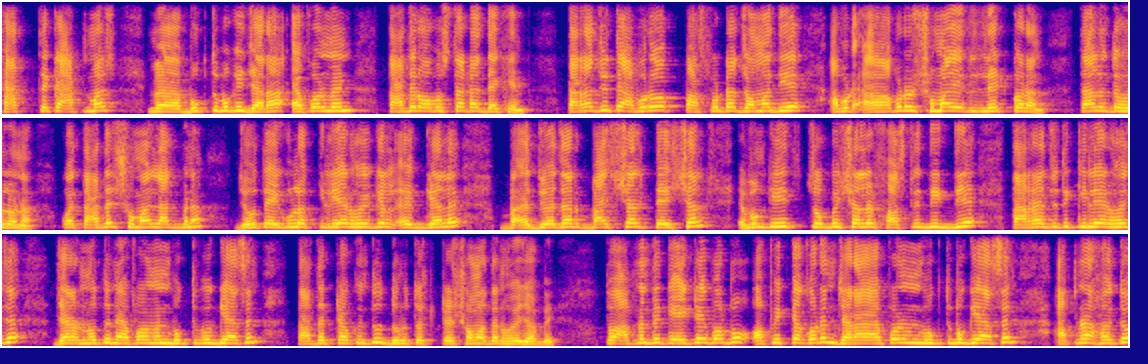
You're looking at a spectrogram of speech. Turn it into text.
সাত থেকে আট মাস ভুক্তভোগী যারা অ্যাপয়েন্টমেন্ট তাদের অবস্থাটা দেখেন। তারা যদি আবারও পাসপোর্টটা জমা দিয়ে আবার, আবারও সময় লেট করান, তাহলে তো হলো না। কয়, তাদের সময় লাগবে না। যেহেতু এগুলো ক্লিয়ার হয়ে গেলে গেলে দু হাজার বাইশ সাল, তেইশ সাল এবং কি চব্বিশ সালের ফার্স্টের দিক দিয়ে তারা যদি ক্লিয়ার হয়ে যায়, যারা নতুন অ্যাপয়েন্টমেন্ট ভুক্তভোগী আছেন, তাদেরটাও কিন্তু দ্রুত সমাধান হয়ে যাবে। তো আপনাদেরকে এইটাই বলব, অপেক্ষা করেন, যারা অ্যাপয়েন্টমেন্ট ভুক্তভোগী আছেন, আপনারা হয়তো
